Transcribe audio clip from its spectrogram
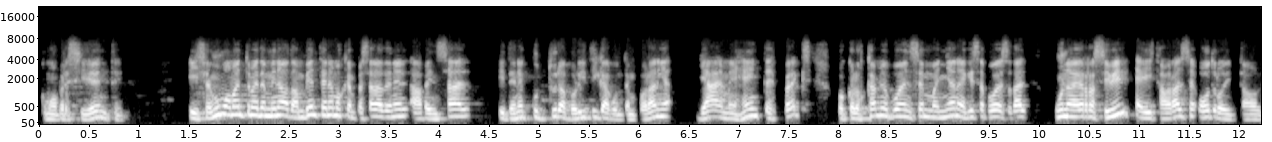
como presidente. Y si en un momento determinado también tenemos que empezar a tener, a pensar y tener cultura política contemporánea ya emergente, porque los cambios pueden ser mañana y aquí se puede desatar una guerra civil e instaurarse otro dictador.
